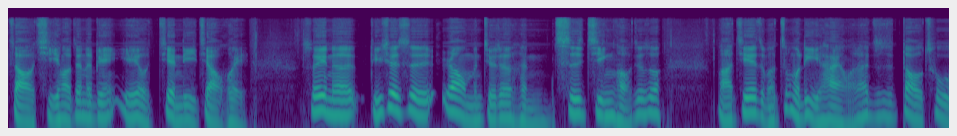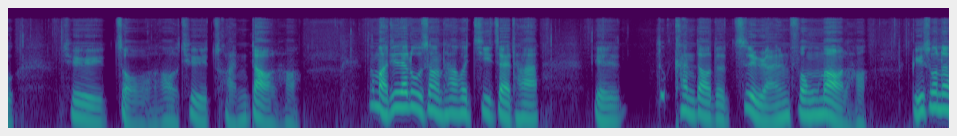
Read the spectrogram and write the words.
早期哈，在那边也有建立教会，所以呢，的确是让我们觉得很吃惊哈。就是说，马街怎么这么厉害哦？他就是到处去走哦，去传道了哈。那马街在路上，他会记载他也看到的自然风貌了哈。比如说呢。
